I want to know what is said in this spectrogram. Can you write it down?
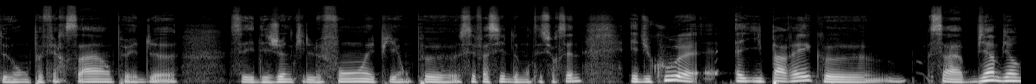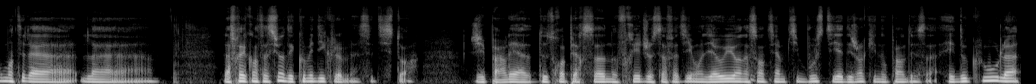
de on peut faire ça, on peut être euh, c'est des jeunes qui le font et puis on peut c'est facile de monter sur scène. Et du coup euh, il paraît que ça a bien bien augmenté la, la, fréquentation des comédie clubs cette histoire. J'ai parlé à deux trois personnes au Fridge au Safati ils m'ont dit ah oui on a senti un petit boost il y a des gens qui nous parlent de ça. Et du coup là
